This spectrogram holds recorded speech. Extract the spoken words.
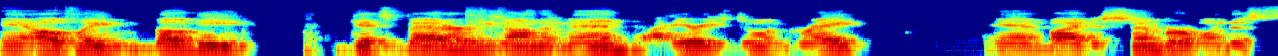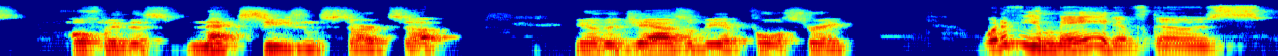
and hopefully Bogey gets better. He's on the mend. I hear he's doing great. And by December, when this hopefully this next season starts up, you know the Jazz will be at full strength. What have you made of those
